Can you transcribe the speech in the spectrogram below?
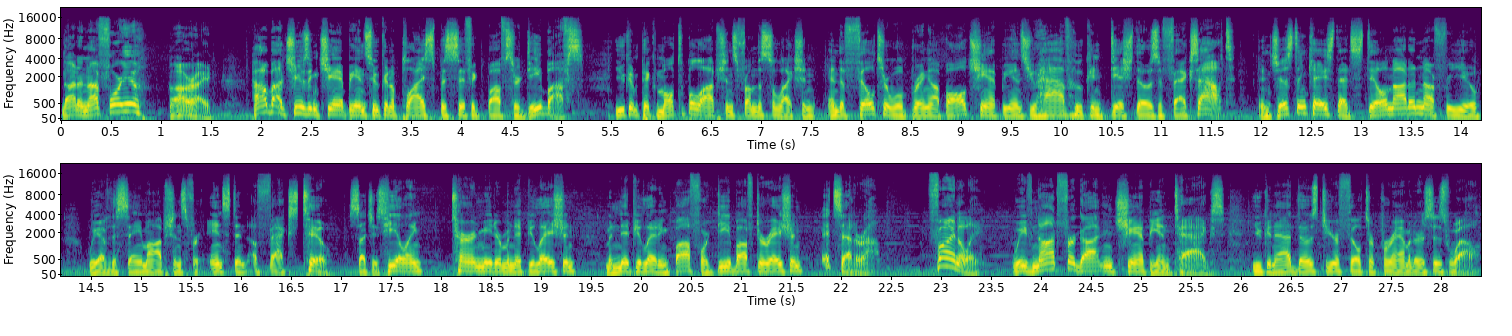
Not enough for you? All right. How about choosing champions who can apply specific buffs or debuffs? You can pick multiple options from the selection, and the filter will bring up all champions you have who can dish those effects out. And just in case that's still not enough for you, we have the same options for instant effects too, such as healing, turn meter manipulation, manipulating buff or debuff duration, etc. Finally, we've not forgotten champion tags. You can add those to your filter parameters as well.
